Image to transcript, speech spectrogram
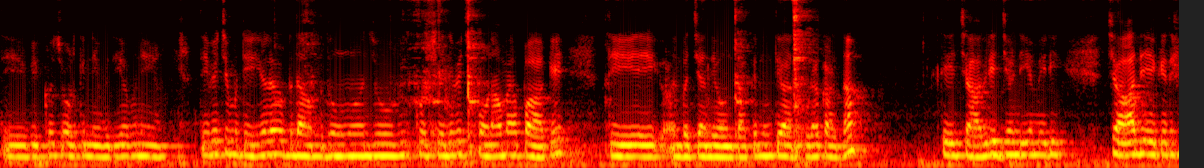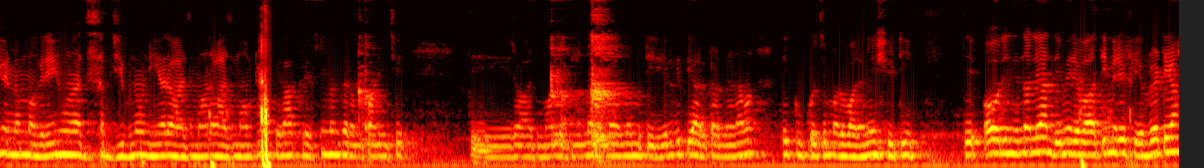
ਤੇ ਵੇਖੋ ਚੌਲ ਕਿੰਨੇ ਵਧੀਆ ਬਣੇ ਆ। ਤੇ ਵਿੱਚ ਮਟੀਰੀਅਲ ਬਦਾਮ ਬਦੂਮ ਜੋ ਵੀ ਕੁਛ ਇਹਦੇ ਵਿੱਚ ਪਾਉਣਾ ਮੈਂ ਪਾ ਕੇ ਤੇ ਬੱਚਿਆਂ ਦੇ ਆਉਣ ਤੱਕ ਇਹਨੂੰ ਤਿਆਰ ਪੂਰਾ ਕਰਦਾ। ਤੇ ਚਾਹ ਵੀ ਰਿੱਝਣ ਦੀ ਆ ਮੇਰੀ। ਚਾਹ ਦੇ ਕੇ ਤੇ ਫਿਰ ਮੈਂ ਮਗਰੇ ਹੁਣ ਅੱਜ ਸਬਜ਼ੀ ਬਣਾਉਣੀ ਆ ਰਾਜਮਾ ਰਾਜਮਾ ਭਿਓ ਕੇ ਰੱਖ ਲਏ ਸੀ ਮੈਂ ਗਰਮ ਪਾਣੀ 'ਚ। ਤੇ ਰਾਜਮਾ ਲੱਗੀ ਨਾਲ ਨਾਲ, ਮੈਂ ਮਟੀਰੀਅਲ ਵੀ ਤਿਆਰ ਕਰ ਲੈਣਾ ਵਾ ਤੇ ਕੁੱਕਰ 'ਚ ਮਰਵਾ ਲੈਣੀ ਛੀਟੀ ਤੇ ਔਰੇਂਜ ਨਾਲ ਲਿਆਂਦੇ ਮੇਰੇ ਵਾਸਤੇ, ਮੇਰੇ ਫੇਵਰੇਟ ਆ।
